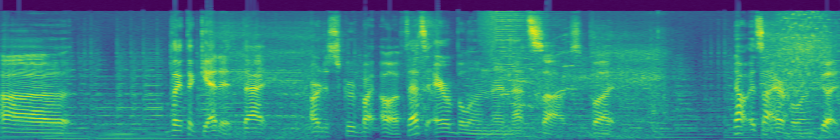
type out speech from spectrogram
uh, like, that get it, that are just screwed by... Oh, if that's Air Balloon, then that sucks, but... No, it's not Air Balloon. Good.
